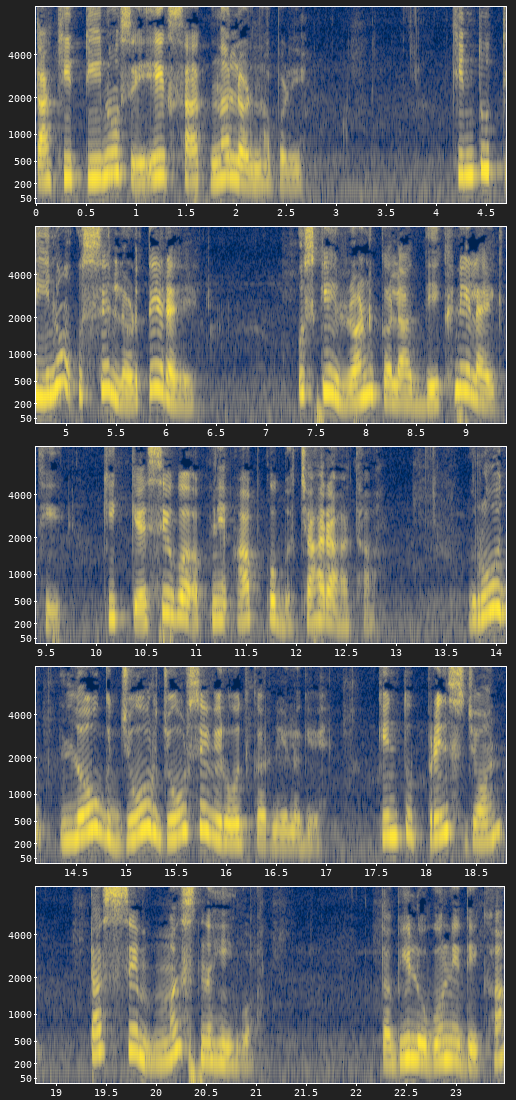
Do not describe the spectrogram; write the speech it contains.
ताकि तीनों से एक साथ न लड़ना पड़े। किंतु तीनों उससे लड़ते रहे। उसकी रणकला देखने लायक थी। कि कैसे वह अपने आप को बचा रहा था। रोज, लोग ज़ोर ज़ोर से विरोध करने लगे, किंतु प्रिंस जॉन टस से मस्त नहीं हुआ। तभी लोगों ने देखा,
